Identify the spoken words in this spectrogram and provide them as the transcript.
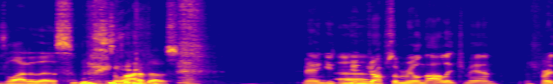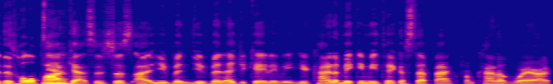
There's a lot of those. There's a lot of those. yeah. Man, you, you Um, dropped some real knowledge, man. For this whole Yeah. podcast, it's just I, you've been you've been educating me. You're kind of making me take a step back from kind of where I.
